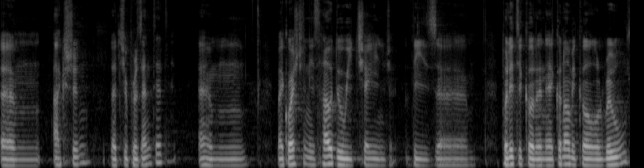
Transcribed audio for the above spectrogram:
um, action that you presented. Um, my question is how do we change these uh, political and economical rules,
